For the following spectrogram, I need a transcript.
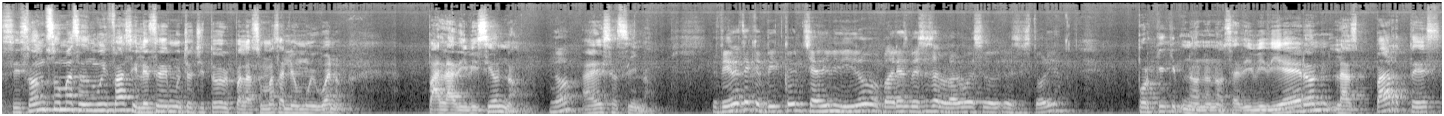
si son sumas es muy fácil. Ese muchachito para la suma salió muy bueno. Para la división no. ¿No? A esa sí no. Fíjate que Bitcoin se ha dividido varias veces a lo largo de su, historia. ¿Por qué? No, no, no. Se dividieron las partes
